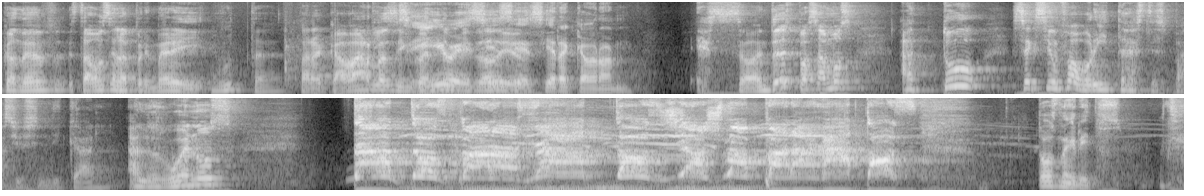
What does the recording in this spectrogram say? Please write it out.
cuando estábamos en la primera y puta, para acabar los 50 Sí, güey, sí, episodios. sí, sí, era cabrón. Eso. Entonces pasamos a tu sección favorita de este espacio sindical. A los buenos. ¡Datos para gatos! ¡Joshua para gatos! Todos negritos.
